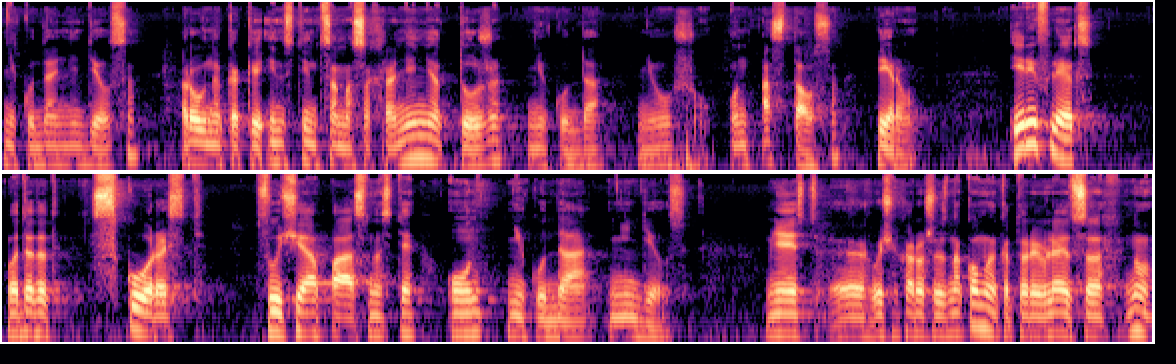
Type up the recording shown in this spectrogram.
никуда не делся, ровно как и инстинкт самосохранения тоже никуда не ушел. Он остался первым. И рефлекс, вот этот скорость в случае опасности, он никуда не делся. У меня есть э, очень хорошие знакомые, которые являются, ну,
